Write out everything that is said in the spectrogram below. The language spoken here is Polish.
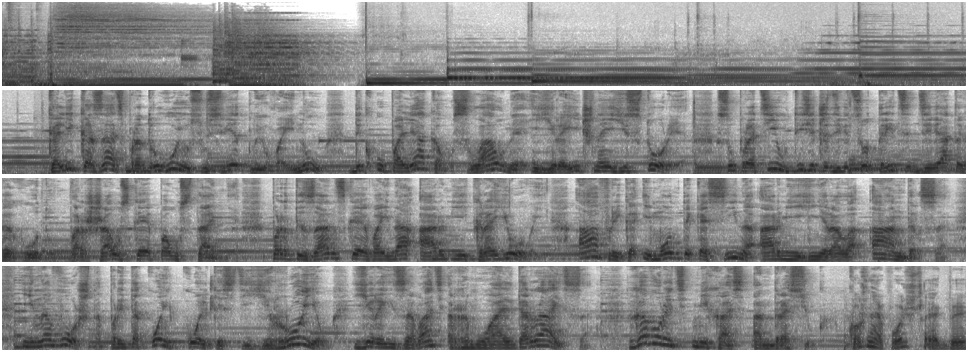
Калі казаць пра другую сусветную вайну, дык у палякаў слаўная і гераічная гісторыя. Супраціў 1939 году варшаўскае паўстанне, партызанская вайна арміі краёвай, Афрыка і Монте-Касіна арміі генерала Андерса. І навошта пры такой колькасці герояў гераізаваць Рамуальда Райса, гаворыць Міхась Андрасюк. Кожная Польшча якby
